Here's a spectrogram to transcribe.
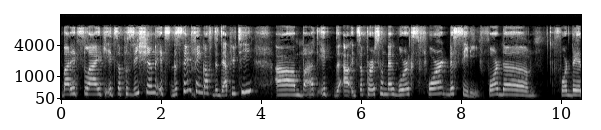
but it's like it's a position. It's the same thing of the deputy, um, but it uh, it's a person that works for the city, for the for the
